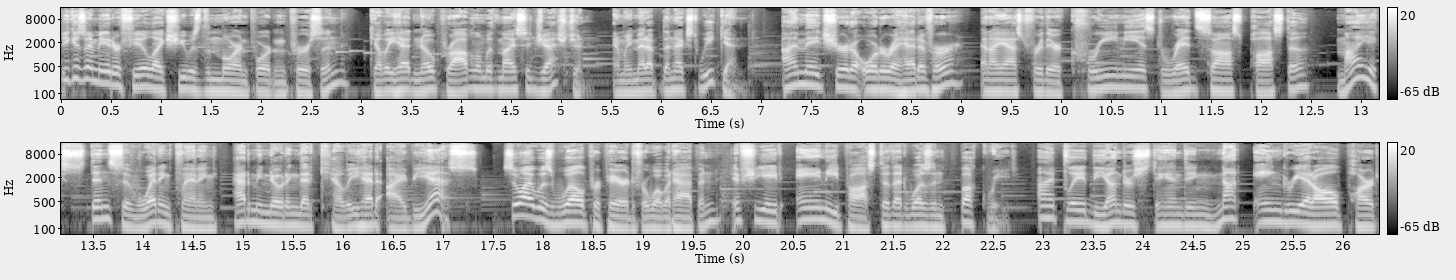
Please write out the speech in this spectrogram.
Because I made her feel like she was the more important person, Kelly had no problem with my suggestion, and we met up the next weekend. I made sure to order ahead of her, and I asked for their creamiest red sauce pasta. My extensive wedding planning had me noting that Kelly had IBS, so I was well prepared for what would happen if she ate any pasta that wasn't buckwheat. I played the understanding, not angry at all part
